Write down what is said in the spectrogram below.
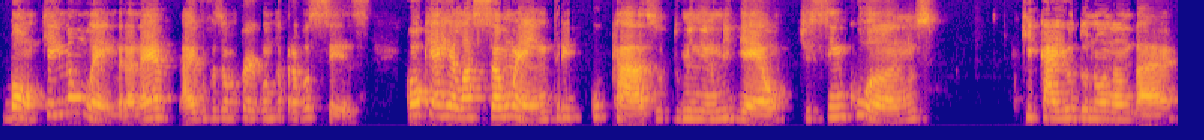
Bom, quem não lembra, né? Aí eu vou fazer uma pergunta para vocês. Qual que é a relação entre o caso do menino Miguel, de cinco anos, que caiu do nono andar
